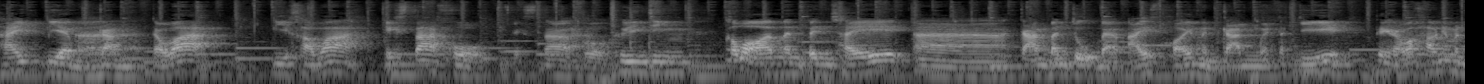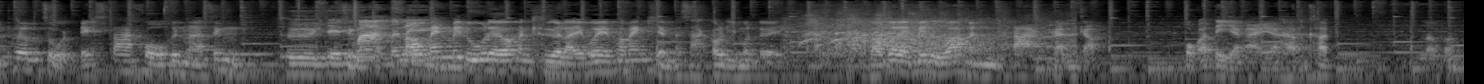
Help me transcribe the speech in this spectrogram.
ไฮเบียร์เหมือนกันอ่าแต่ว่ามีคำว่า extra cold extra โคือจริงๆ เขาบอกว่ามันเป็นใช้อ่าการบรรจุแบบไอซ์พอยต์เหมือนกันเหมือนตะกี้ เพียงแต่ว่าเขาเนี่ยมันเพิ่มสูตร extra cold ขึ้นมา ซึ่งคือเย็นซึ่งมากนั่นเราเองแม่งไม่รู้เลยว่ามันคืออะไรเว้ย เพราะแม่งเขียนภาษาเกาหลีหมดเลย เราก็เลยไม่รู้ว่ามันต่างกันกับปกติยังไงอะครับ แล้วก็โอ้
